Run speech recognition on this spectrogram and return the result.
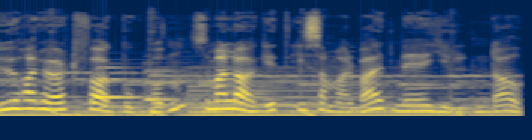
Du har hørt Fagbokpodden, som er laget i samarbeid med Gyldendal.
